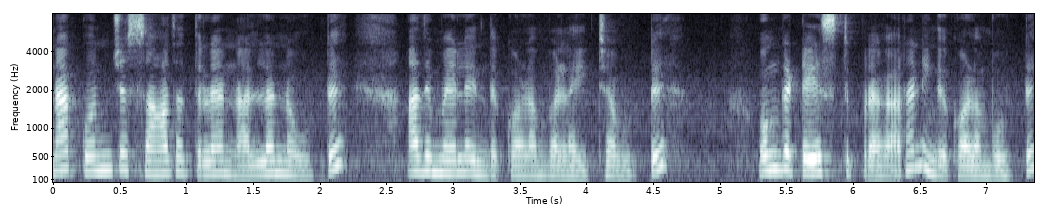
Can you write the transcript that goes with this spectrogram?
நான் கொஞ்சம் சாதத்தில் நல்லெண்ணெய் விட்டு அது மேலே இந்த குழம்ப லைட்டாக விட்டு உங்கள் டேஸ்ட் பிரகாரம் நீங்கள் குழம்பு விட்டு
